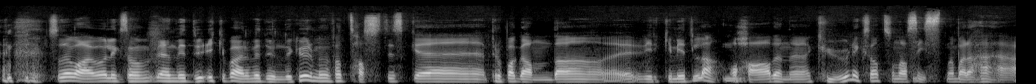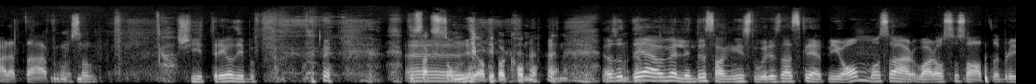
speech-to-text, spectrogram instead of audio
så det var jo liksom en, ikke bare en vidunderkur, men en fantastisk eh, propagandavirkemiddel. da, Å ha denne kuren. ikke sant, Så nazistene bare Hva er dette her for noe? Så skyter de, og de En sagt zombier, de bare kom opp igjen. altså, det er jo en veldig interessant historie som det er skrevet mye om. og så er, var det også sånn at det ble,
